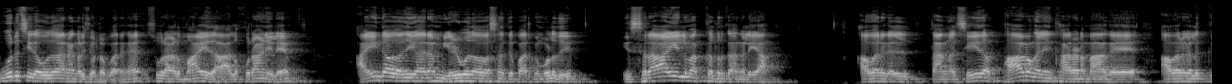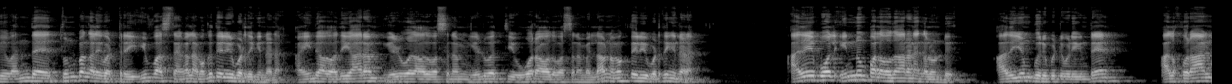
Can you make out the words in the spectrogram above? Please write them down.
ஒரு சில உதாரணங்களை சொல்கிற பாருங்கள் சூறால் மாயுதா அல் குரானிலே ஐந்தாவது அதிகாரம் எழுபதாவது வசனத்தை பார்க்கும் பொழுது இஸ்ராயல் மக்கள் இருக்காங்க இல்லையா? அவர்கள் தாங்கள் செய்த பாவங்களின் காரணமாக அவர்களுக்கு வந்த துன்பங்களை பற்றி இவ்வசனங்கள் நமக்கு தெளிவுபடுத்துகின்றன. ஐந்தாவது அதிகாரம் எழுபதாவது வசனம் எழுபத்தி ஓராவது வசனம் எல்லாம் நமக்கு தெளிவுபடுத்துகின்றன. அதேபோல் இன்னும் பல உதாரணங்கள் உண்டு. அதையும் குறிப்பிட்டு விடுகின்றேன். அல் குரான்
